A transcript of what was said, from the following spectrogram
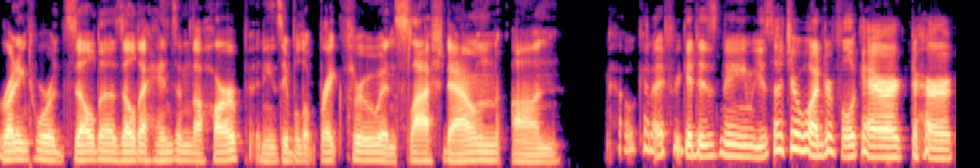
running towards Zelda. Zelda hands him the harp, and he's able to break through and slash down on. How can I forget his name? He's such a wonderful character.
